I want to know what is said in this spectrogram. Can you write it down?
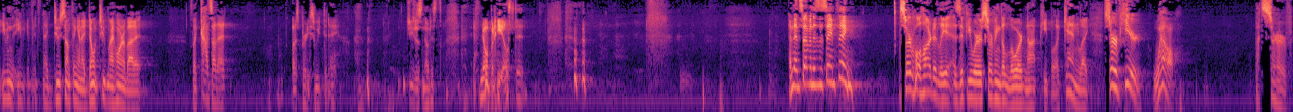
even if I do something and I don't toot my horn about it, it's like, God saw that. That was pretty sweet today. Jesus noticed, if nobody else did. and then seven is the same thing. Serve wholeheartedly as if you were serving the Lord, not people. Again, like, serve here well, but serve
